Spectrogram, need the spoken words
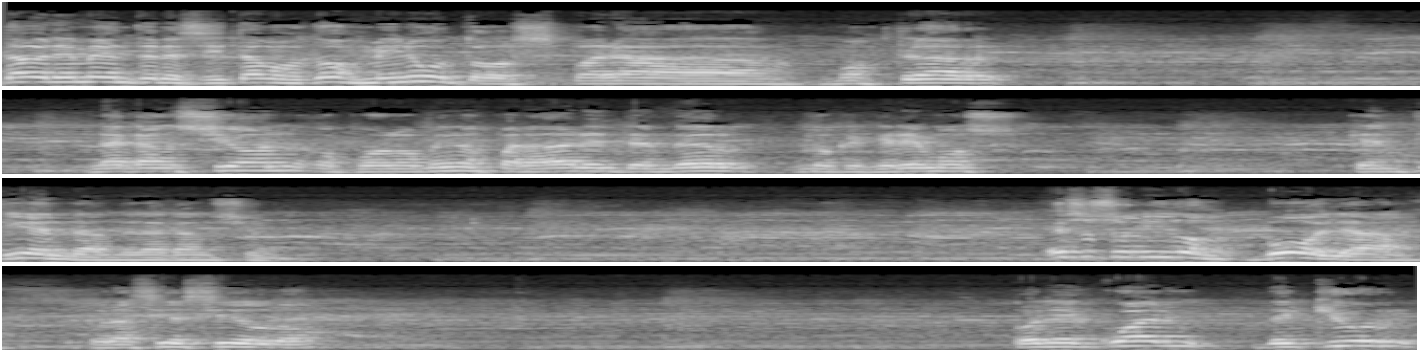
Lamentablemente necesitamos dos minutos para mostrar la canción o por lo menos para dar a entender lo que queremos que entiendan de la canción. Esos sonidos bola, por así decirlo, con el cual The Cure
